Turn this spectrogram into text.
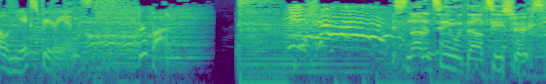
own the experience. Groupon. It's not a team without t-shirts.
